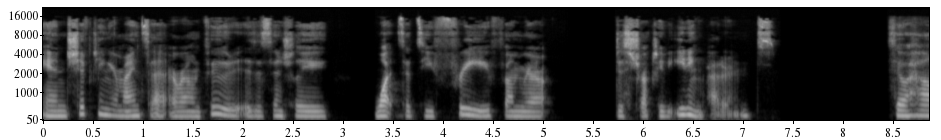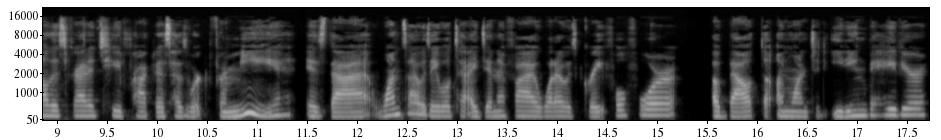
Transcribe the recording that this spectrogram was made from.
And shifting your mindset around food is essentially what sets you free from your destructive eating patterns. So, how this gratitude practice has worked for me is that once I was able to identify what I was grateful for about the unwanted eating behavior,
